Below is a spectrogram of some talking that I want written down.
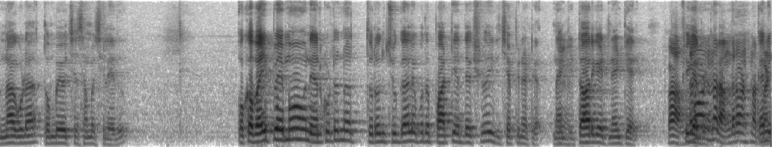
ఉన్నా కూడా తొంభై వచ్చే సమస్య లేదు. ఒకవైపు ఏమో నేను అనుకుంటున్న తురంచుగ్గా లేకపోతే పార్టీ అధ్యక్షుడు ఇది చెప్పినట్టుగా. నైంటీ టార్గెట్ నైంటీ అని. అంటున్నారు కానీ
